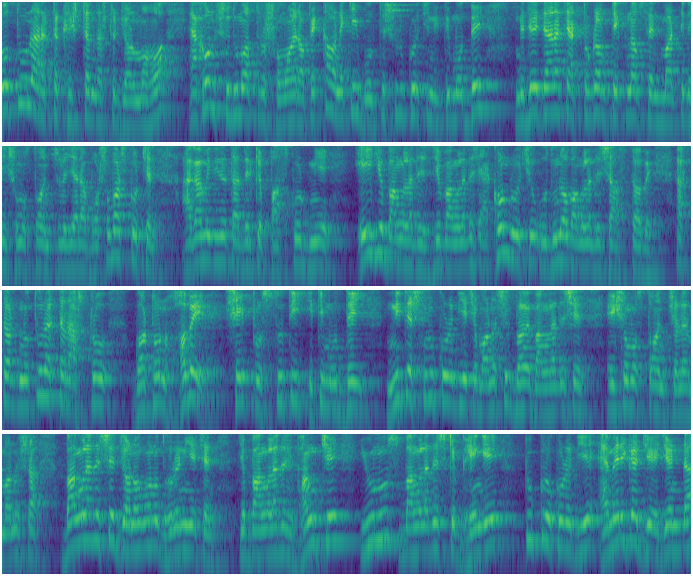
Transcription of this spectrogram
নতুন আর একটা খ্রিস্টান রাষ্ট্রের জন্ম হওয়া এখন শুধুমাত্র সময়ের অপেক্ষা অনেকেই বলতে শুরু করেছেন ইতিমধ্যেই যে যারা চট্টগ্রাম, টেকনাফ, সেন্ট মার্টিন এই সমস্ত অঞ্চলে যারা বসবাস করছেন, আগামী দিনে তাদেরকে পাসপোর্ট নিয়ে এই যে বাংলাদেশ যে বাংলাদেশ এখন রয়েছে, অধুনা বাংলাদেশে আসতে হবে। একটা নতুন একটা রাষ্ট্র গঠন হবে সেই প্রস্তুতি ইতিমধ্যেই নিতে শুরু করে দিয়েছে মানসিকভাবে বাংলাদেশের এই সমস্ত অঞ্চলের মানুষরা। বাংলাদেশের জনগণও ধরে নিয়েছেন যে বাংলাদেশ ভাঙছে, ইউনুস বাংলাদেশকে ভেঙে টুকরো করে দিয়ে আমেরিকার যে এজেন্ডা,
